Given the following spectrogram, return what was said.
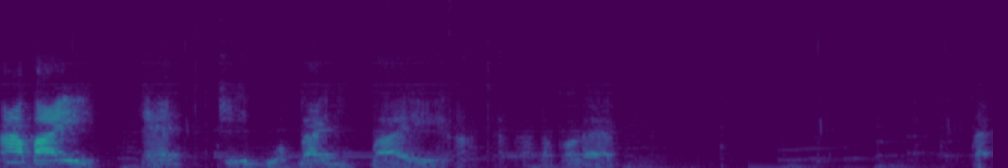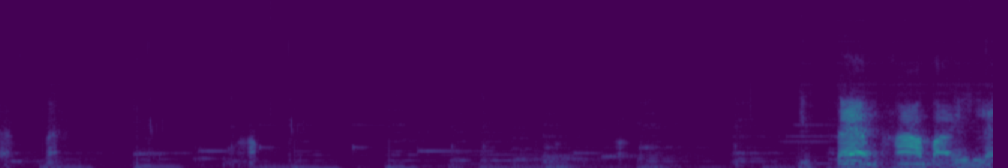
ห้าใบแลก A บวกได้หนึ่งใบอะจาแล้วก็แลกแลกนะครับสิบแต้มห้าใบแล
